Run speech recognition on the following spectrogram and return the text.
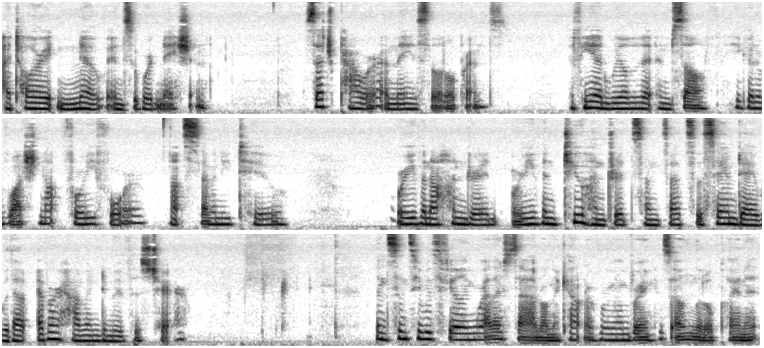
I tolerate no insubordination. Such power amazed the little prince. If he had wielded it himself, he could have watched not forty four, not seventy two, or even a hundred, or even two hundred sunsets the same day without ever having to move his chair. And since he was feeling rather sad on account of remembering his own little planet,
